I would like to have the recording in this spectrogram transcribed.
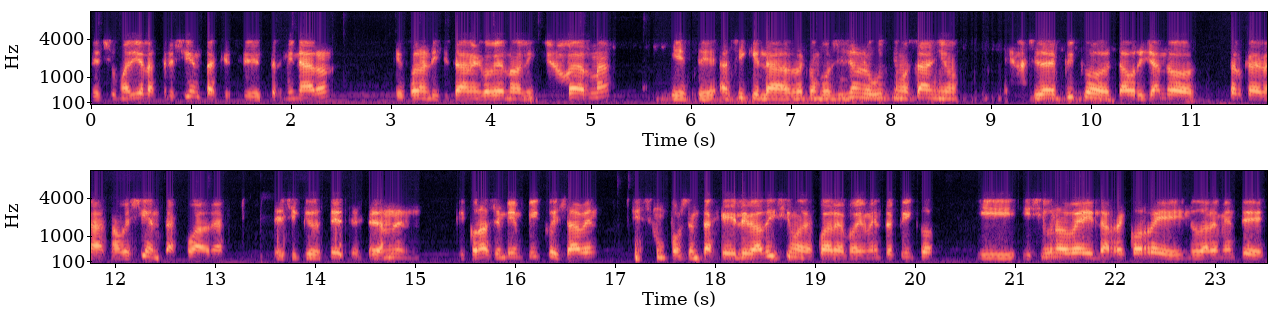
le sumaría las 300 que se terminaron, que fueron licitadas en el gobierno del ingeniero Berna. Y este, así que la recomposición en los últimos años en la ciudad de Pico está brillando cerca de las 900 cuadras. Es decir, que ustedes están- que conocen bien Pico y saben es un porcentaje elevadísimo de cuadras de pavimento de Pico y, y si uno ve y la recorre, indudablemente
